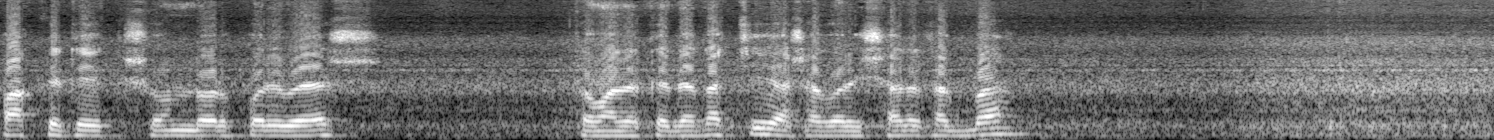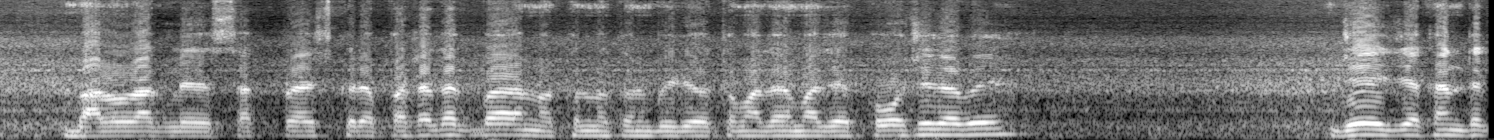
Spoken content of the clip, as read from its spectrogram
প্রাকৃতিক সুন্দর পরিবেশ তোমাদেরকে দেখাচ্ছি, আশা করি সাথে থাকবা। ভালো লাগলে সাবস্ক্রাইব করে পাঠা থাকবা, নতুন নতুন ভিডিও তোমাদের মাঝে পৌঁছে যাবে। যে যেখান থেকে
